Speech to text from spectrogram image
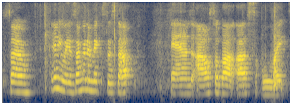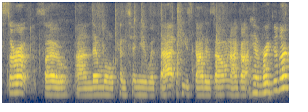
So, anyways, I'm gonna mix this up, and I also bought us light syrup. So, and then we'll continue with that. He's got his own. I got him regular,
